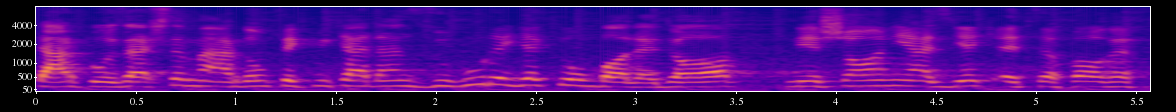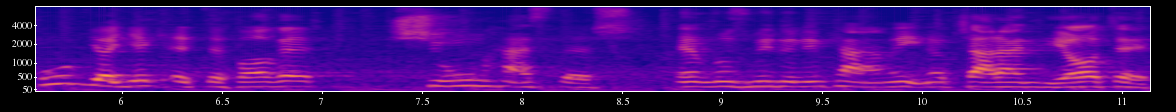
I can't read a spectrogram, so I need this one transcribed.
در گذشته مردم فکر می‌کردن ظهور یک دار نشانی از یک اتفاق خوب یا یک اتفاق شوم هستش. امروز می‌دونیم که همه اینا چرندیاته.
